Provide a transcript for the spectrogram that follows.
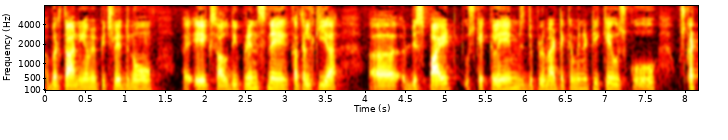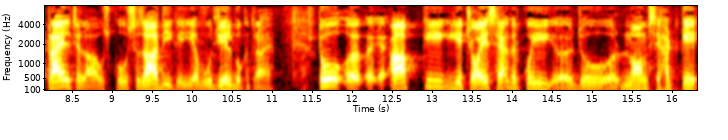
बरतानिया में पिछले दिनों एक सऊदी प्रिंस ने कत्ल किया। डिस्पाइट उसके क्लेम्स डिप्लोमेटिक कम्युनिटी के, उसको, उसका ट्रायल चला, उसको सज़ा दी गई, अब वो जेल भुगत रहा है। तो आपकी ये चॉइस है, अगर कोई जो नॉर्म से हट के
